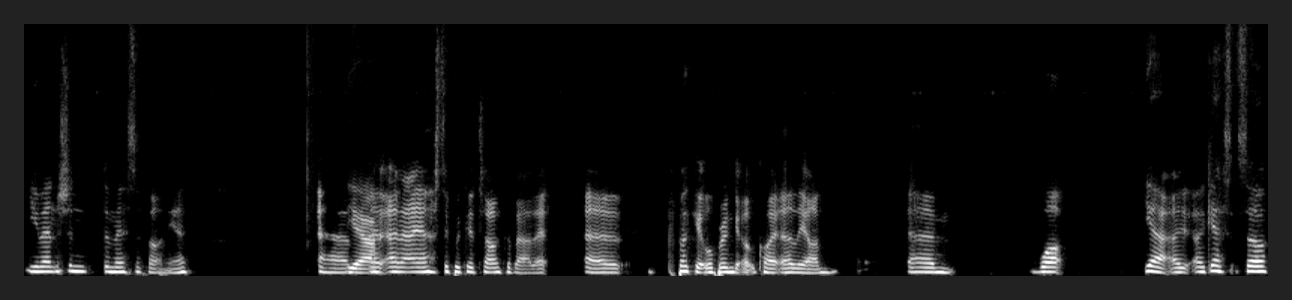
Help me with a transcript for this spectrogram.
you mentioned the misophonia. Um, yeah. And, and, I asked if we could talk about it. Uh, Bucket will bring it up quite early on. Um, what? Yeah, I, I guess so.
